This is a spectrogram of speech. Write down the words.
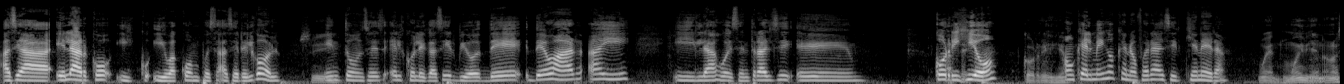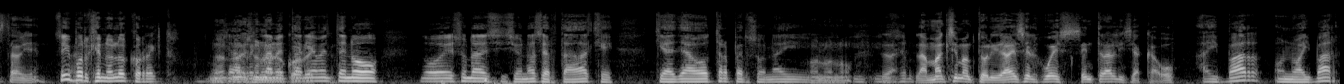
hacia el arco y iba con pues a hacer el gol. Entonces el colega sirvió de, de bar ahí y la juez central eh, corrigió, corrigió. Aunque él me dijo que no fuera a decir quién era. Bueno, muy bien, no, está bien. Sí, porque no es lo correcto. No, no, es no, no, es una decisión acertada que, que haya otra persona y... No, no, no. la, máxima autoridad es el juez central y se acabó. ¿Hay bar o no hay bar?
